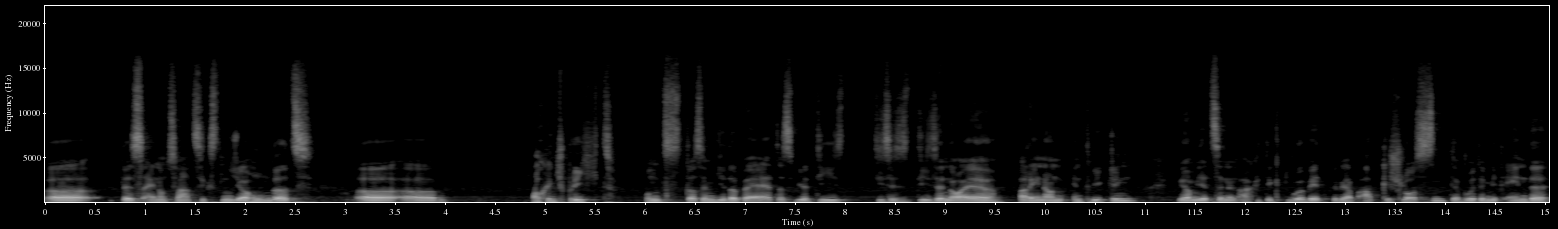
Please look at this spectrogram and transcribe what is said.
des 21. Jahrhunderts auch entspricht. Und da sind wir dabei, dass wir die, diese, diese neue Arena entwickeln. Wir haben jetzt einen Architekturwettbewerb abgeschlossen, der wurde mit Ende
